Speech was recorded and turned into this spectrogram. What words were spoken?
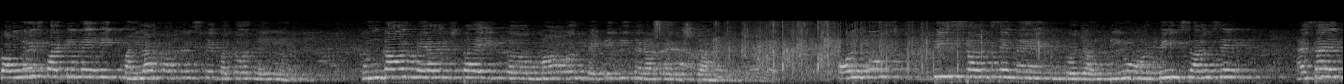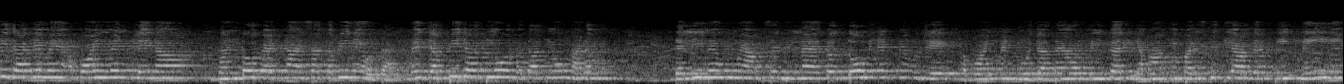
कांग्रेस पार्टी में एक महिला कांग्रेस के बतौर नहीं है। उनका और मेरा रिश्ता एक माँ और बेटे की तरह का रिश्ता है। ऑलमोस्ट 20 साल से मैं उनको जानती हूँ और 20 साल से ऐसा है कि जाके मैं अपॉइंटमेंट लेना घंटों बैठना ऐसा कभी नहीं होता है। मैं जब भी जाती हूँ और बताती हूँ, मैडम, दिल्ली में हूँ, मैं आपसे मिलना है। तो दो मिनट में मुझे अपॉइंटमेंट हो जाता है और मिलकर यहाँ की परिस्थितियाँ अगर ठीक नहीं है,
